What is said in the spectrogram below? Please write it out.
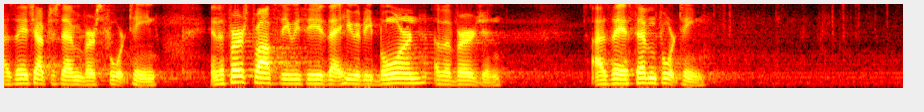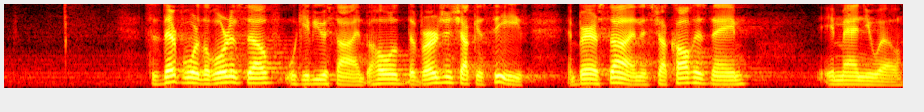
Isaiah chapter 7, verse 14. And the first prophecy we see is that he would be born of a virgin. Isaiah 7 14. Says, Therefore, the Lord himself will give you a sign. Behold, the virgin shall conceive and bear a son, and shall call his name Emmanuel.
